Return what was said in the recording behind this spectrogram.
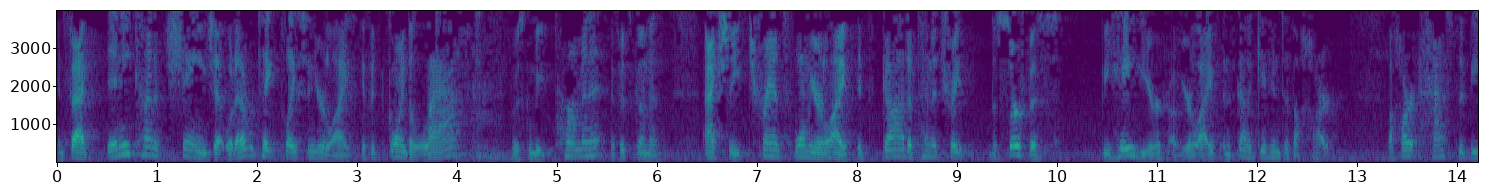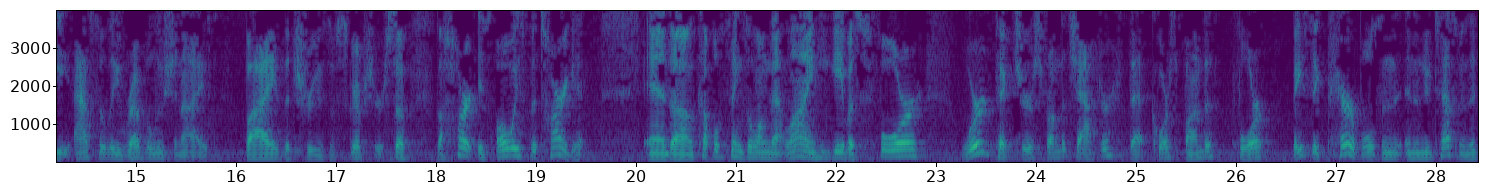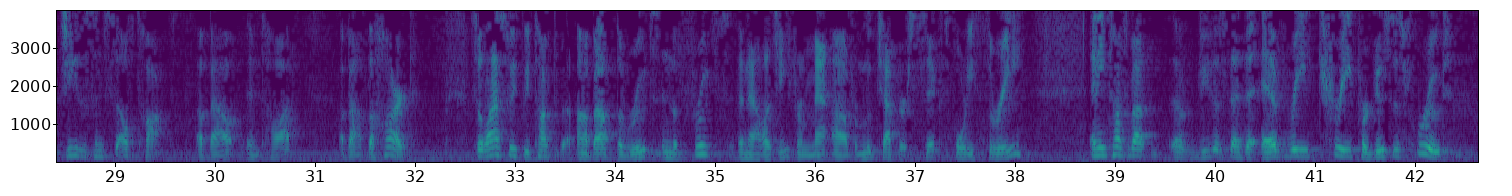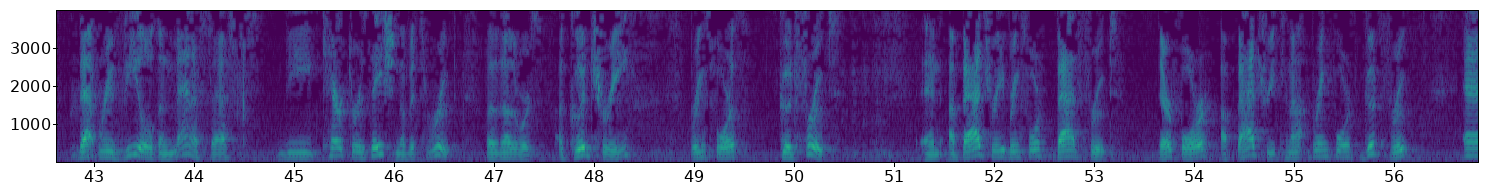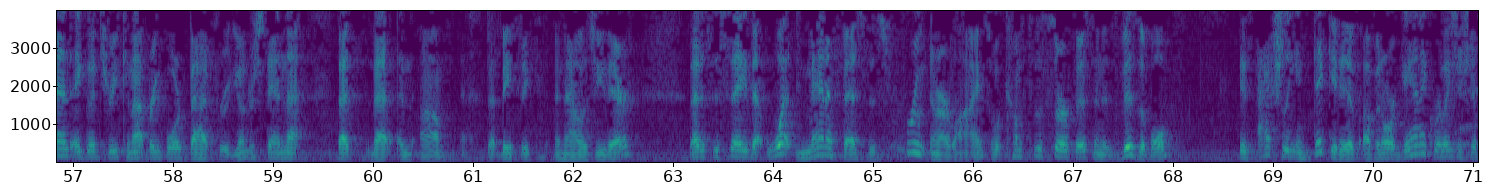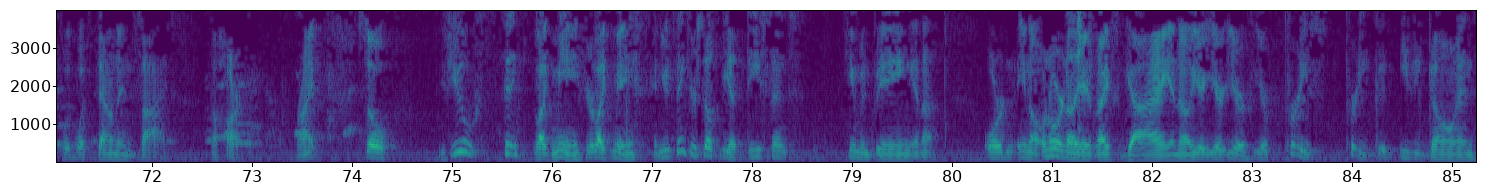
In fact, any kind of change that would ever take place in your life, if it's going to last, if it's going to be permanent, if it's going to actually transform your life, it's got to penetrate the surface behavior of your life, and it's got to get into the heart. The heart has to be absolutely revolutionized by the truths of Scripture. So the heart is always the target. And uh, a couple things along that line, he gave us four word pictures from the chapter that correspond to four basic parables in, in the New Testament that Jesus himself talked about and taught about the heart. So last week we talked about the roots and the fruits analogy from uh, from Luke chapter 6, 43. And he talked about, uh, Jesus said that every tree produces fruit that reveals and manifests the characterization of its root. In other words, a good tree brings forth good fruit, and a bad tree brings forth bad fruit. Therefore, a bad tree cannot bring forth good fruit, and a good tree cannot bring forth bad fruit. You understand that that that um, that basic analogy there? That is to say that what manifests as fruit in our lives, what comes to the surface and is visible, is actually indicative of an organic relationship with what's down inside the heart, right? So if you think like me, if you're like me, and you think yourself to be a decent human being and a or you know an ordinary nice guy, you know you're you're you're you're pretty pretty good, easygoing,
